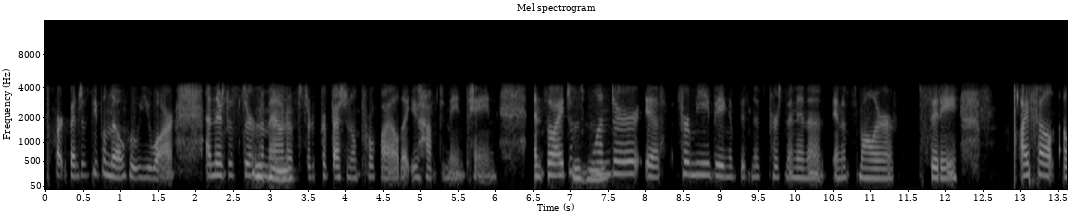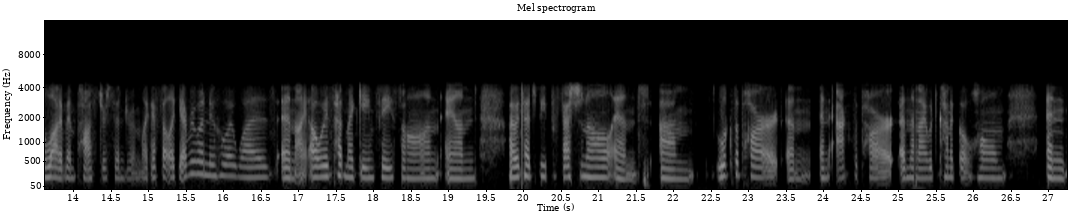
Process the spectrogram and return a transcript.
park benches. People know who you are, and there's a certain mm-hmm. amount of sort of professional profile that you have to maintain. And so I just mm-hmm. wonder if, for me, being a business person in a in a smaller city. I felt a lot of imposter syndrome. Like I felt like everyone knew who I was, and I always had my game face on, and I always had to be professional and um, look the part and and act the part and then I would kind of go home and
